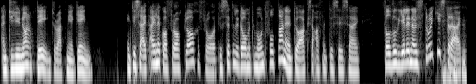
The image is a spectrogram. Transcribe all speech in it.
And do you not dare interrupt me again. En toe sy uiteindelik haar vraag klaar gevra het, toe sit hulle daar met 'n mond vol tande en toe hak sy af en toe sê sy, "Wil wil julle nou strootjies trek?"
